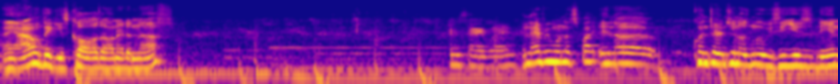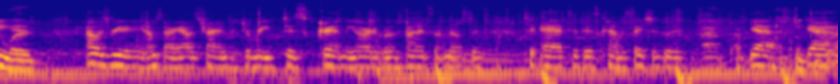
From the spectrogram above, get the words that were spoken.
And I don't think he's called on it enough. I'm sorry, what? In every one of Spike in uh Quentin Tarantino's movies, he uses the N word. I was reading. I'm sorry. I was trying to, to read, to scan the article and find something else to, to add to this conversation. But yeah, yeah,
